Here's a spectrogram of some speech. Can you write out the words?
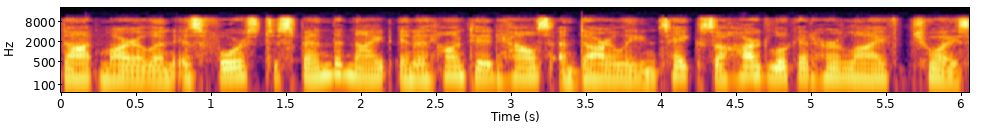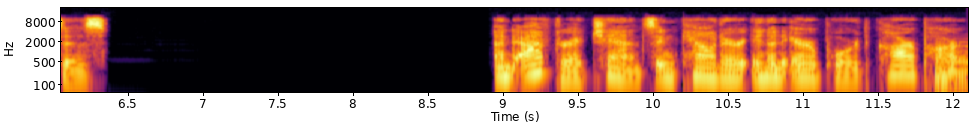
Marlon is forced to spend the night in a haunted house and Darlene takes a hard look at her life choices. And after a chance encounter in an airport car park,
